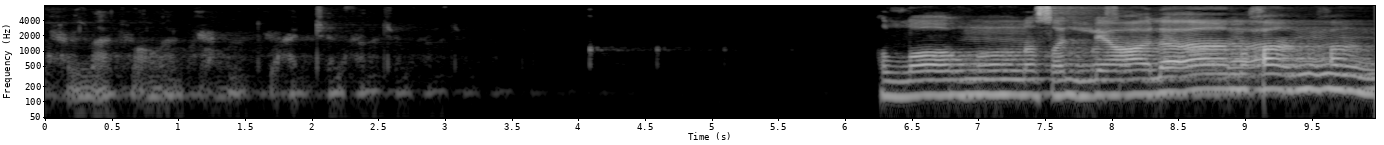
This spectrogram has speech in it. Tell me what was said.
محمد و محمد و عجل. اللهم صل على محمد.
